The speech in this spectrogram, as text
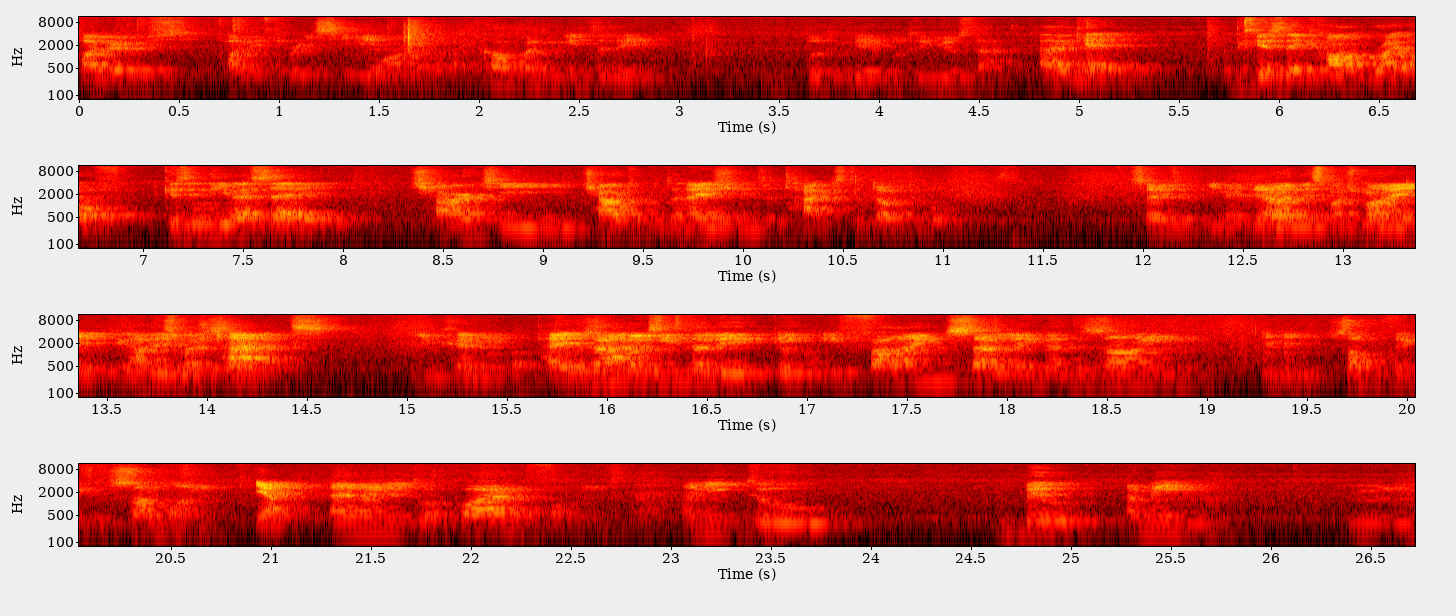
503c1. Company in Italy wouldn't be able to use that. Okay, because they can't write off, because in the USA, charity, charitable donations are tax deductible. So, you know, if you Yeah. earn this much money, if you have this much tax, you can For pay example, tax. in Italy, i- if I'm selling a design, Mhm. something to someone, Yeah. and I need to acquire a fund, I need to build, I mean, mm,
